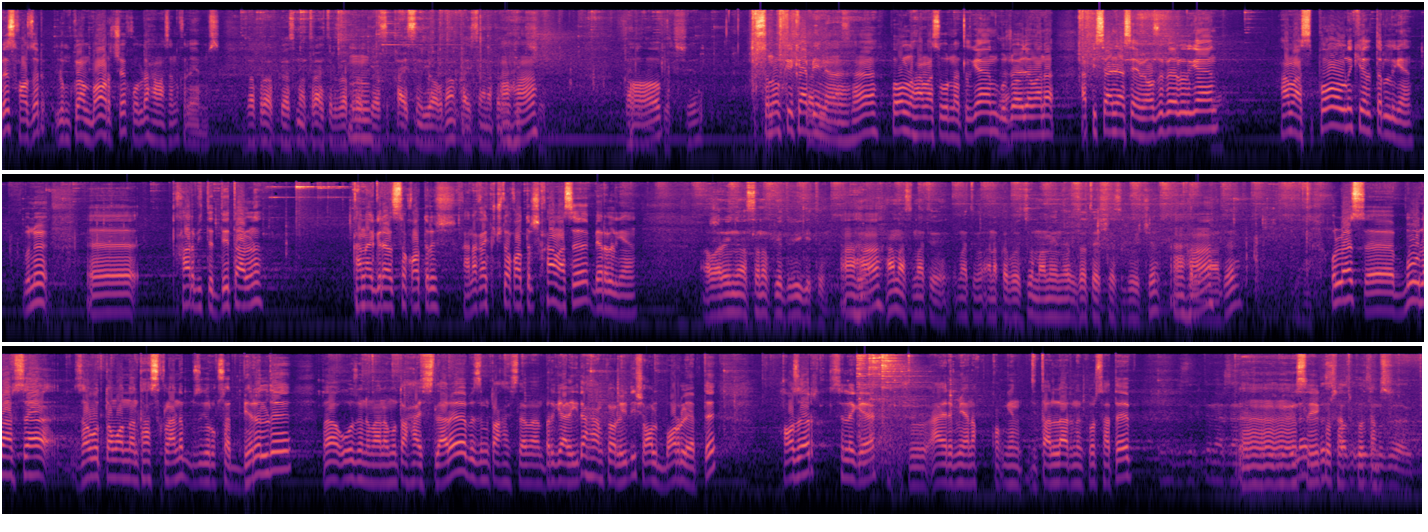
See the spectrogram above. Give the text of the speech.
biz hozir imkon boricha qo'lda hammasini qilyapmiz zapravkasi mana traktor zapravkasi qaysi yoqdan qaysi anaqadan Aha. ketishi Hop. ketishi uстановка kabina ha? Полный hammasi o'rnatilgan. Bu joyda mana описанияsi ham yozib berilgan. Hammasi полный keltirilgan. Buni e, har bitta detalni qanaqa gradusda qotirish qanaqa kuchda qotirish hammasi berilgan. Аварийный остановка двигатель Aha. hammasi anaqa bo'yicha moment zatashkasi bo'yicha xullas e, bu narsa zavod tomonidan tasdiqlanib bizga ruxsat berildi va o'zini mana mutaxassislari bizni mutaxassislar bilan birgalikda hamkorlikda ish olib borilyapti. Hozir sizlarga shu ayrim yana qolgan detallarni ko'rsatib sizga ko'rsatib o'tamiz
